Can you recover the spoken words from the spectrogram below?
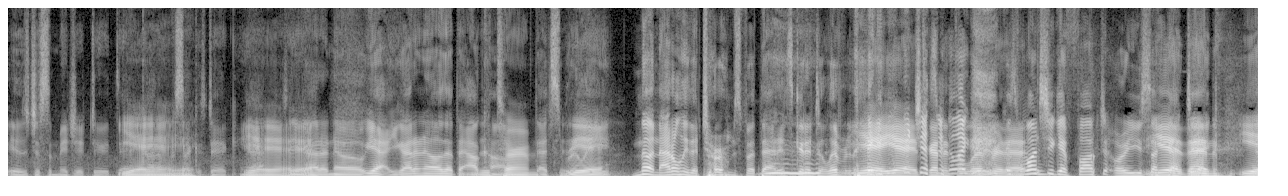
was just a midget dude. That Yeah, yeah, yeah. suck his dick. Yeah, yeah, So you gotta know. Yeah, you gotta know that the outcome. term, That's yeah. really no, not only the terms, but that it's gonna deliver. that. Yeah, yeah, it's gonna like- deliver 'cause that. once you get fucked or you suck yeah, that then dick, yeah.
